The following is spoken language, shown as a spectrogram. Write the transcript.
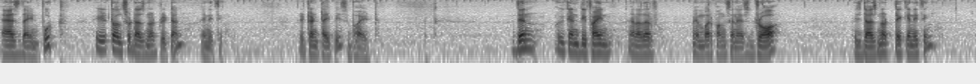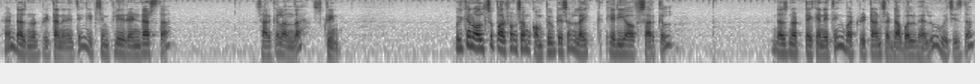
as the input it also does not return anything return type is void. Then we can define another member function as draw which does not take anything and does not return anything it simply renders the circle on the screen. We can also perform some computation like area of circle does not take anything but returns a double value which is the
